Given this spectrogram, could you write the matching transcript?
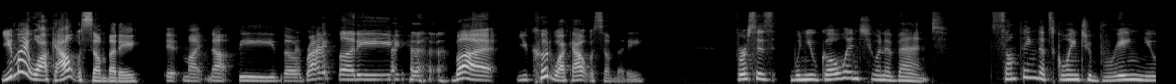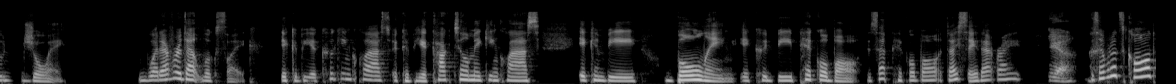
You might walk out with somebody. It might not be the right buddy, but you could walk out with somebody. Versus when you go into an event something that's going to bring you joy, whatever that looks like. It could be a cooking class, it could be a cocktail making class, it can be bowling, it could be pickleball. Is that pickleball? Did I say that right? Yeah. Is that what it's called?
